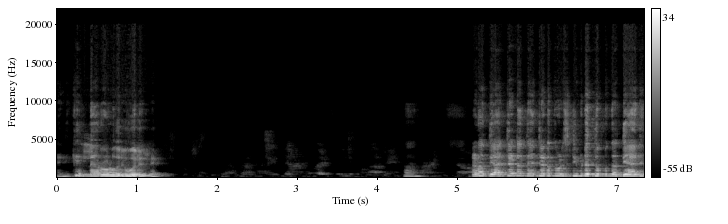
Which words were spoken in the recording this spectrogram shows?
എനിക്ക് എല്ലാ റോളും ഒരുപോലെ അല്ലേ. എടാ ധ്യാൻ ചേട്ടൻ വിളിച്ചിട്ട് ഇവിടെ എത്തുമ്പോ ധ്യാന്.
